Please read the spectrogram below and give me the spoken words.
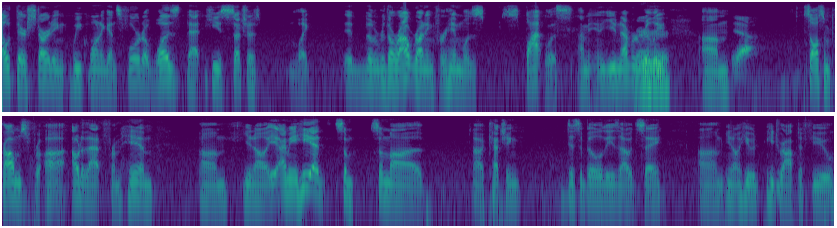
out there starting week one against Florida was that he's such a like it, the the route running for him was spotless. I mean, you never mm-hmm. really um, yeah saw some problems for, uh, out of that from him. Um, you know, I mean, he had some some uh, uh, catching disabilities, I would say. Um, you know, he would, he dropped a few.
